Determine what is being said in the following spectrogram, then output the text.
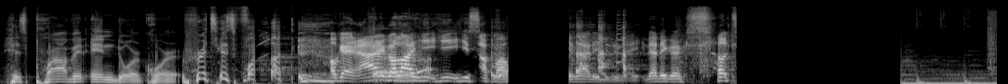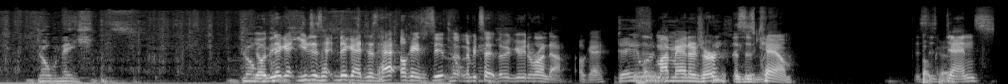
His private indoor court. Rich as fuck. Okay, I ain't gonna lie. He he, he sucked my. I need to do that. That nigga sucked. Donations. Yo, nigga, you just nigga just had. Okay, so see, let me tell. Let me give you the rundown. Okay, this is my manager. This is Cam. This is Okay. Dens.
